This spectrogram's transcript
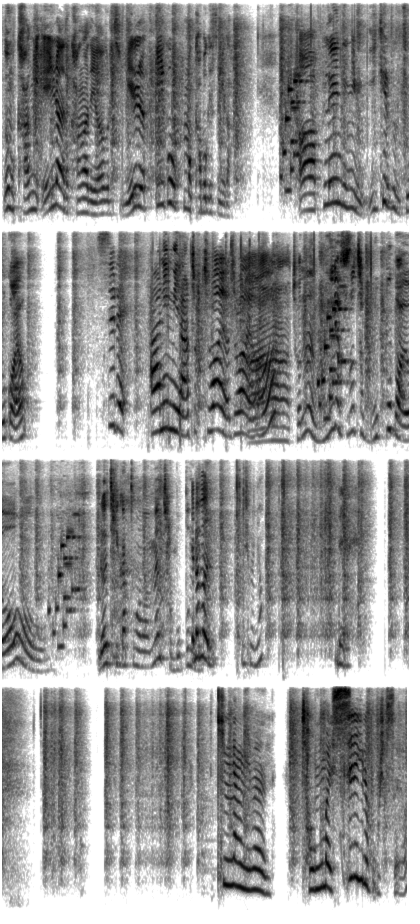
너무 강해 에일리한테 강하대요. 그래서 얘를 끼고 한번 가보겠습니다. 아 플레인디님 이 캐릭터는 좋을까요? 쓰레. 아닙니다. 저, 좋아요, 좋아요. 아 저는 문이 없어서 잘 못 뽑아요. 레어티켓 같은 거 넣으면 잘못 뽑니다. 여러분, 잠시만요. 네. 킹냥님은 정말 쓰레기를 뽑으셨어요.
